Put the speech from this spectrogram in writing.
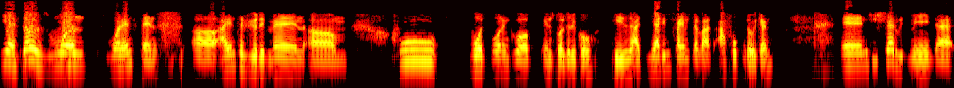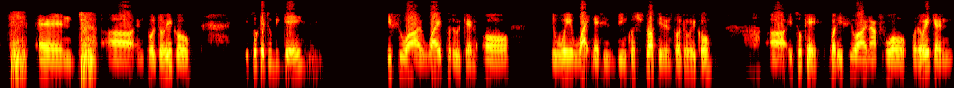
Yes, there was one one instance. Uh, I interviewed a man um, who was born and grew up in Puerto Rico. He's, he identified himself as Afro Puerto Rican, and he shared with me that, and uh, in Puerto Rico, it's okay to be gay if you are a white Puerto Rican or the way whiteness is being constructed in Puerto Rico. Uh, it's okay, but if you are an Afro Puerto Rican,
